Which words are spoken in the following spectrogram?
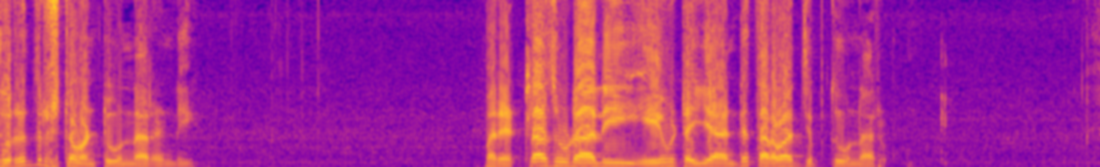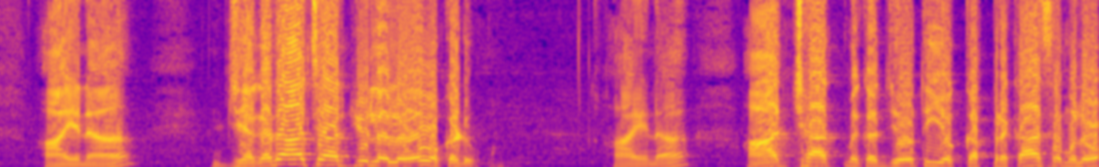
దురదృష్టం అంటూ ఉన్నారండి. మరి ఎట్లా చూడాలి ఏమిటయ్యా అంటే తర్వాత చెప్తూ ఉన్నారు. ఆయన జగదాచార్యులలో ఒకడు. ఆయన ఆధ్యాత్మిక జ్యోతి యొక్క ప్రకాశములో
